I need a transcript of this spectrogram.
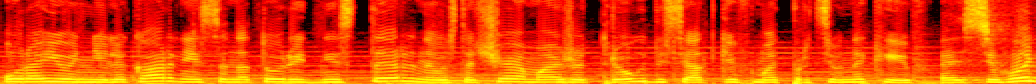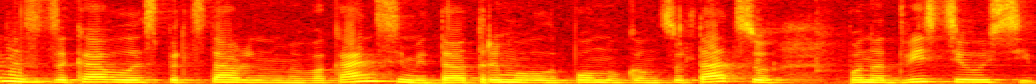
У районній лікарні і санаторії Дністер не вистачає майже трьох десятків медпрацівників. Сьогодні зацікавились представленими вакансіями та отримували повну консультацію понад 200 осіб.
